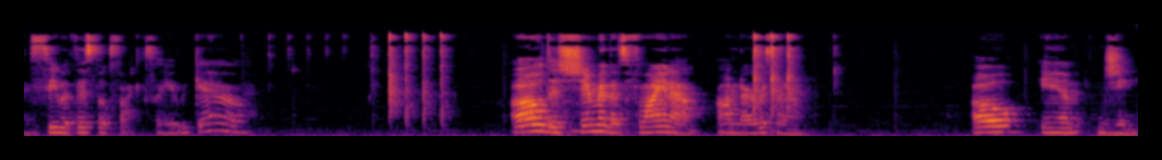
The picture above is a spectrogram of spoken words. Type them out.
and see what this looks like. So here we go. Oh, this shimmer that's flying out. I'm nervous now. OMG.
